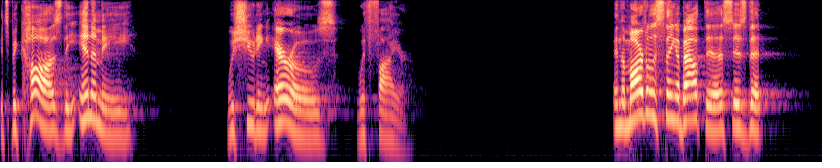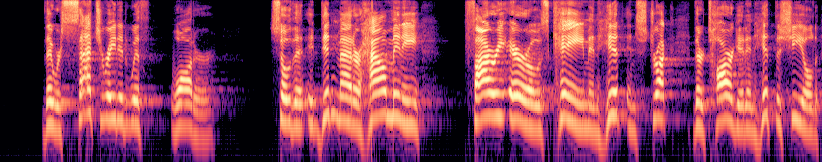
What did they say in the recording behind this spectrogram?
It's because the enemy was shooting arrows with fire. And the marvelous thing about this is that they were saturated with water so that it didn't matter how many fiery arrows came and hit and struck their target and hit the shield,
